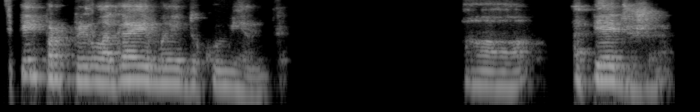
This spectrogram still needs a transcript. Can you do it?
Теперь про прилагаемые документы. А, опять же,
